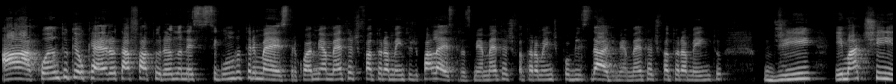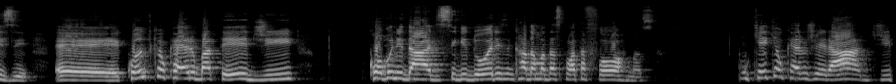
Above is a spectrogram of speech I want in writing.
Ah, quanto que eu quero estar tá faturando nesse segundo trimestre? Qual é a minha meta de faturamento de palestras? Minha meta de faturamento de publicidade? Minha meta de faturamento de Imatize? É, quanto que eu quero bater de comunidades, seguidores em cada uma das plataformas? O que que eu quero gerar de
